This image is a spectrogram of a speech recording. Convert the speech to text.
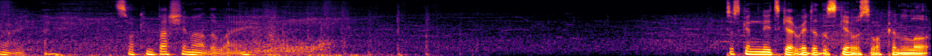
Right. So I can bash him out the way. Just going to need to get rid of the skill so I can look.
